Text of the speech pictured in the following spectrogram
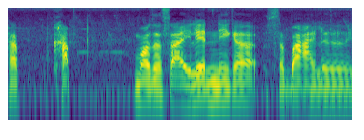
ครับ ขับ มอเตอร์ไซค์เล่นนี่ก็สบายเลย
